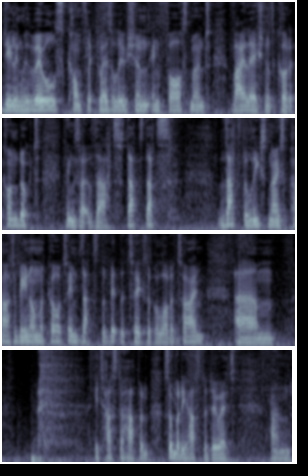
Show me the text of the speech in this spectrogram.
dealing with rules, conflict resolution, enforcement, violation of the code of conduct, things like that. That's, that's, that's the least nice part of being on the core team. That's the bit that takes up a lot of time. Um, It has to happen. Somebody has to do it. And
